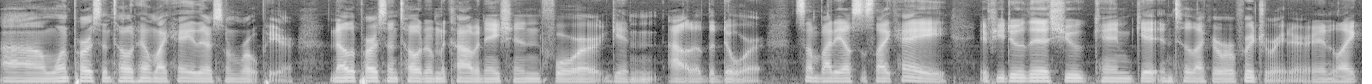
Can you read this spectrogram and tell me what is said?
um, one person told him like, "Hey, there's some rope here." Another person told him the combination for getting out of the door. Somebody else is like, "Hey, if you do this, you can get into like a refrigerator." And like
